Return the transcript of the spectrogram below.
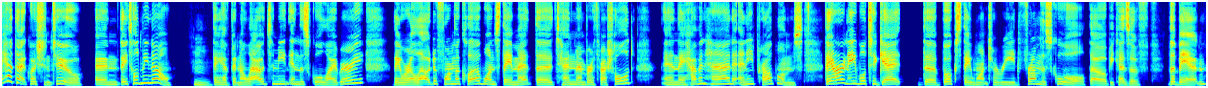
had that question too, and they told me no. Hmm. They have been allowed to meet in the school library. They were allowed to form the club once they met the 10 member threshold, and they haven't had any problems. They aren't able to get the books they want to read from the school, though, because of the ban.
